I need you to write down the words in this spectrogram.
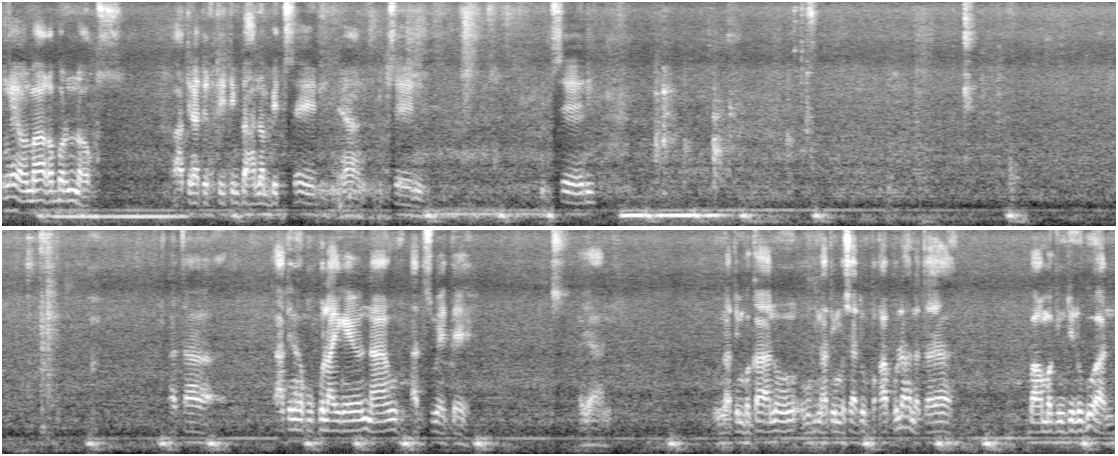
Ngayon mga kaburnoks, atin natin titimplahan ng bitsen. Yan, bitsen. Bitsen. At ah, atin ang kukulay ngayon ng atswete. Ayan. Huwag natin baka ano, huwag natin masyadong pakapulahan at ah, baka maging dinuguan.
